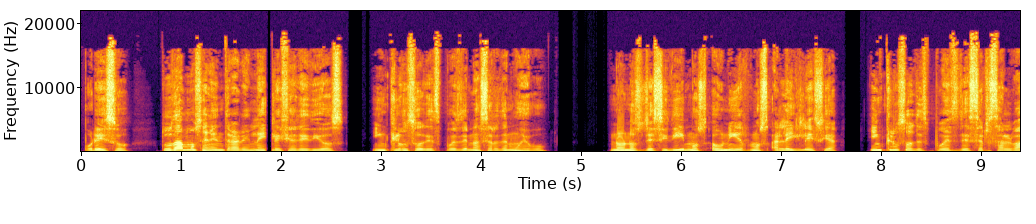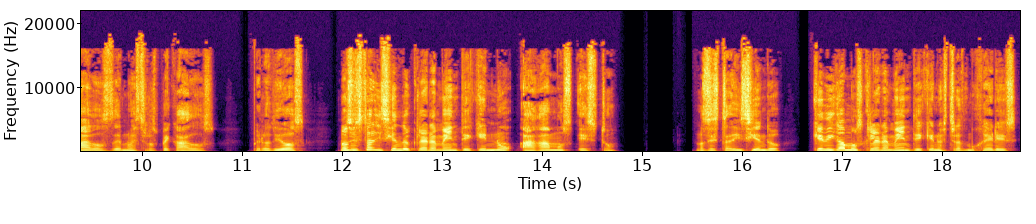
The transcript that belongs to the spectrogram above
Por eso, dudamos en entrar en la iglesia de Dios incluso después de nacer de nuevo. No nos decidimos a unirnos a la iglesia incluso después de ser salvados de nuestros pecados. Pero Dios nos está diciendo claramente que no hagamos esto. Nos está diciendo que digamos claramente que nuestras mujeres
